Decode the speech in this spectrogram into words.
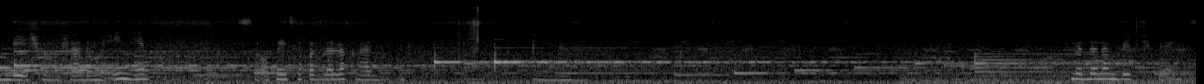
hindi siya masyadong mainit. So okay sa paglalakad. Ganda ng beach guys.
